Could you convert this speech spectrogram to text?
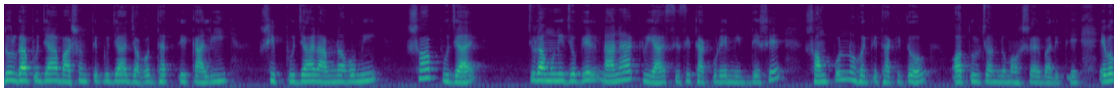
দুর্গাপূজা, বাসন্তী পূজা, জগদ্ধাত্রী, কালী, শিব পূজা, রামনবমী সব পূজায় চূড়ামণি যোগের নানা ক্রিয়া শ্রী ঠাকুরের নির্দেশে সম্পূর্ণ হইতে থাকিত অতুলচন্দ্র মহাশয়ের বাড়িতে এবং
